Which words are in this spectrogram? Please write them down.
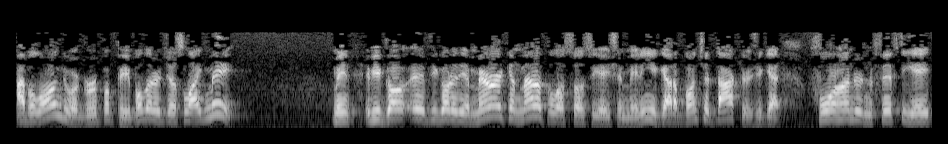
I belong to a group of people that are just like me. I mean, if you go if you go to the American Medical Association meeting, you got a bunch of doctors. You got 458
